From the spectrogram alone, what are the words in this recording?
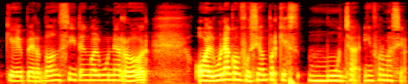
que perdón si tengo algún error o alguna confusión porque es mucha información.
